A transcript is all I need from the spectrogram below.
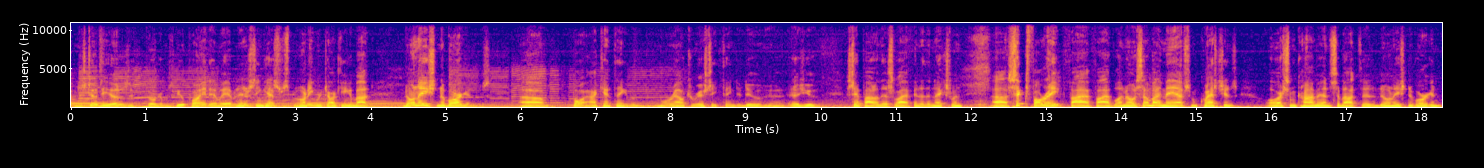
live in the studios. The program is Viewpoint, and we have an interesting guest this morning. We're talking about donation of organs. Uh, boy, I can't think of a more altruistic thing to do uh, as you step out of this life into the next one. Uh, 648-5510. Somebody may have some questions or some comments about the donation of organ.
